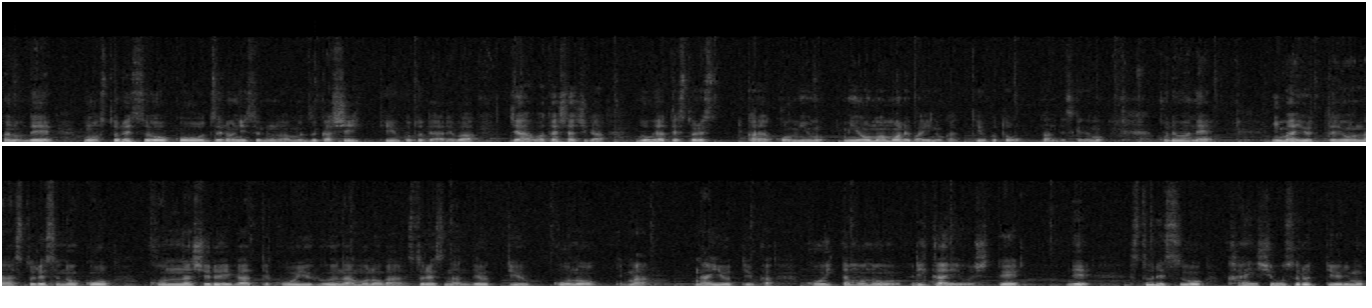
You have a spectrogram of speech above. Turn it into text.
なのでもうストレスをこうゼロにするのは難しいっていうことであればじゃあ私たちがどうやってストレスからこう身を守ればいいのかっていうことなんですけどもこれはね今言ったようなストレスのこうこんな種類があってこういう風なものがストレスなんだよっていうこのまあ内容っていうかこういったものを理解をしてでストレスを解消するっていうよりも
